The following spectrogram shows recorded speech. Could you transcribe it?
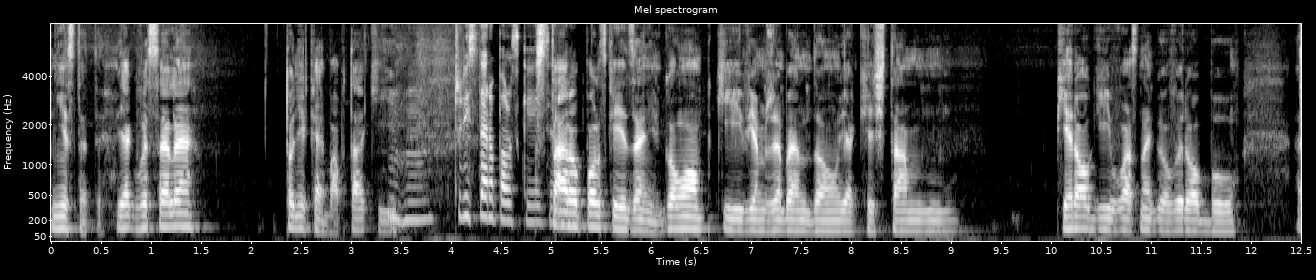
Niestety. Jak wesele, to nie kebab, tak? I Mhm. Czyli staropolskie jedzenie. Staropolskie jedzenie, gołąbki, wiem, że będą jakieś tam pierogi własnego wyrobu. e,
